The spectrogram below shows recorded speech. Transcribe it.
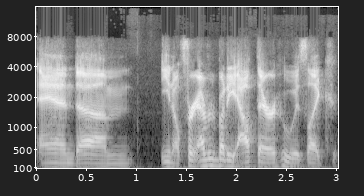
and um, you know, for everybody out there who is like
